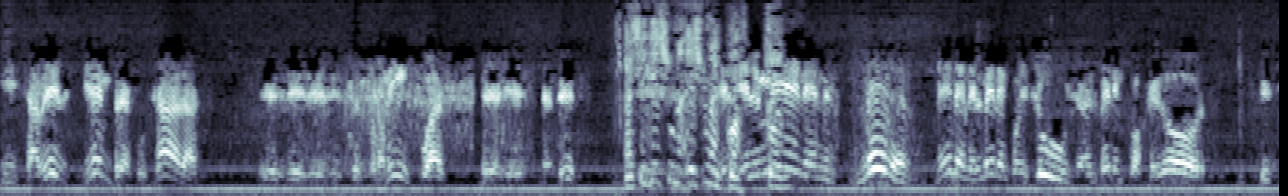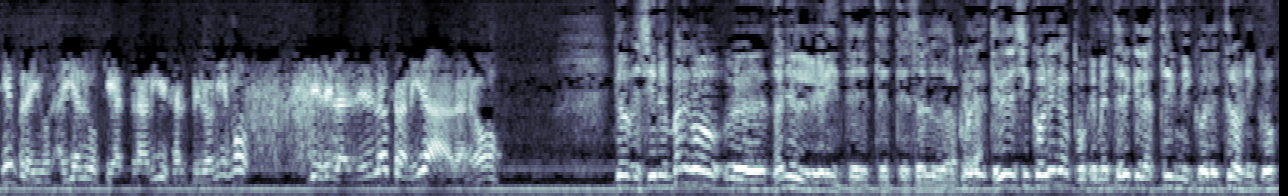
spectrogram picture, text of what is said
y Isabel siempre acusadas de, de, de ser promiscuas, Así que es una, es una el, el Menem, Menem, Menem, el Menem con suya, el Menem cogedor, siempre hay, hay algo que atraviesa el peronismo desde la, desde la otra mirada, ¿no? sin embargo, eh, Daniel Gris te, te, saluda. Te voy a decir colega porque me enteré que eras técnico electrónico.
